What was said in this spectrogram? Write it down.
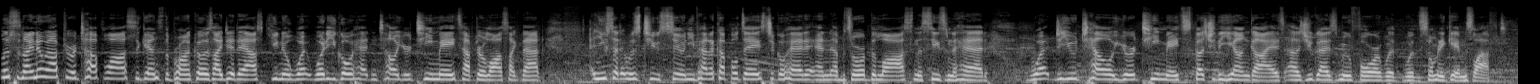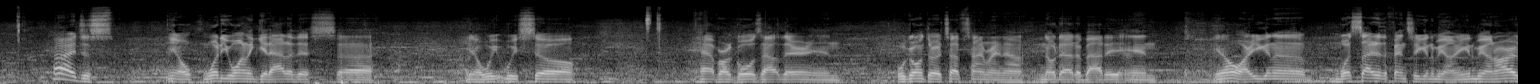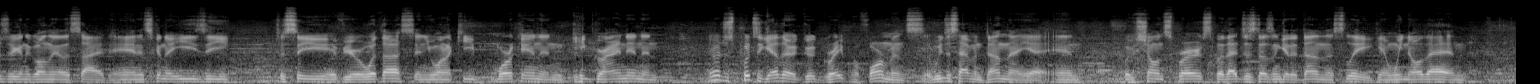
Listen, I know after a tough loss against the Broncos, I did ask, you know, what, what do you go ahead and tell your teammates after a loss like that? And you said it was too soon. You've had a couple days to go ahead and absorb the loss in the season ahead. What do you tell your teammates, especially the young guys, as you guys move forward with, with so many games left? I just, you know, what do you want to get out of this? Uh, you know, we, we still have our goals out there, and we're going through a tough time right now, no doubt about it. And you know, are you gonna what side of the fence are you gonna be on? Are you gonna be on ours or are you gonna go on the other side? And it's gonna be easy to see if you're with us and you want to keep working and keep grinding and you know just put together a good, great performance. We just haven't done that yet, and we've shown spurts, but that just doesn't get it done in this league, and we know that. And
